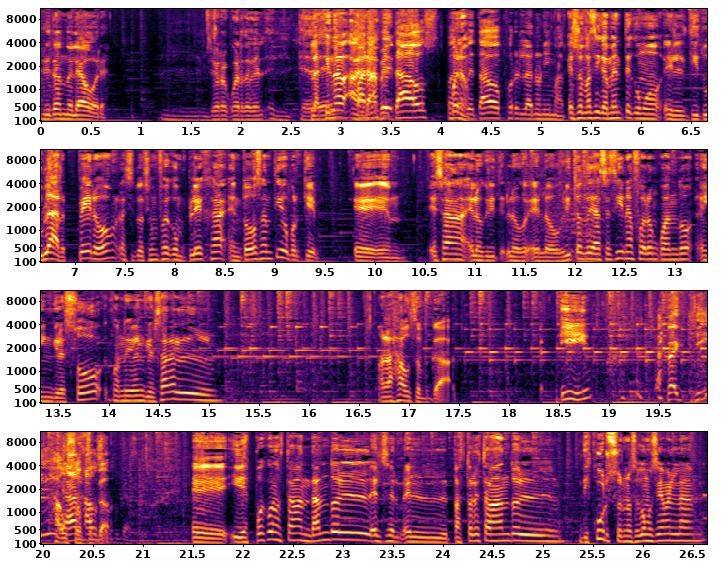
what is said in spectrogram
Gritándole ahora. Mm, Yo recuerdo que el, el te La tienda- Parapetados, Bueno. parapetados por el anonimato. Eso es básicamente como el titular, pero la situación fue compleja en todo sentido porque eh, esa, eh, los, los gritos de asesina fueron cuando ingresó, cuando iba a ingresar al a la House of God. Y, Aquí, House ah, of God. God. eh, y después cuando estaban dando el, el, pastor estaba dando el discurso, no sé cómo se llama en la...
